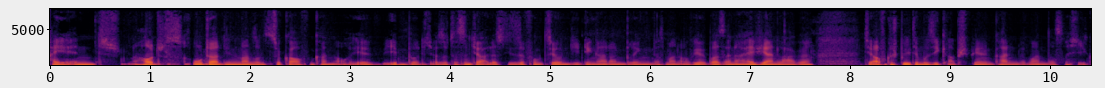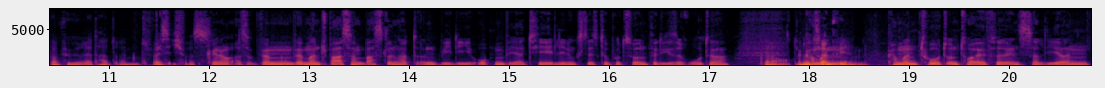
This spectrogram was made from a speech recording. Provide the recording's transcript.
High-End-Hausrouter, den man sonst so kaufen kann, auch e- ebenbürtig. Also das sind ja alles diese Funktionen, die Dinger dann bringen, dass man irgendwie über seine HiFi-Anlage die aufgespielte Musik abspielen kann, wenn man das richtig konfiguriert hat und weiß ich was. Genau, also wenn, wenn man Spaß am Basteln hat, irgendwie die OpenWRT Linux-Distribution für diese Router, Genau, Da kann zu man, empfehlen. kann man Tod und Teufel installieren,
